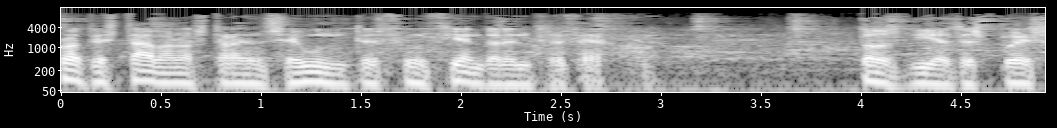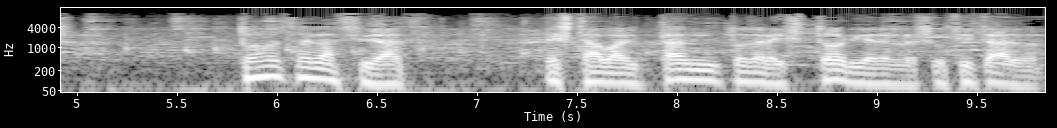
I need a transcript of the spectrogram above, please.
protestaban los transeúntes frunciendo el entrecejo. Dos días después, toda la ciudad estaba al tanto de la historia del resucitado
